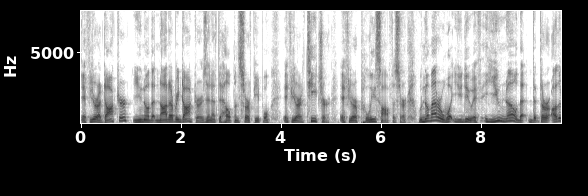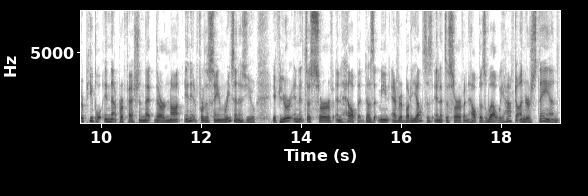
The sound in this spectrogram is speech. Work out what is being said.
If you're a doctor, you know that not every doctor is in it to help and serve people. If you're a teacher, if you're a police officer, well, no matter what you do, if you know that, that there are other people in that profession that they're not in it for the same reason as you, if you're in it to serve and help, it doesn't mean everybody else is in it to serve and help as well. We have to understand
